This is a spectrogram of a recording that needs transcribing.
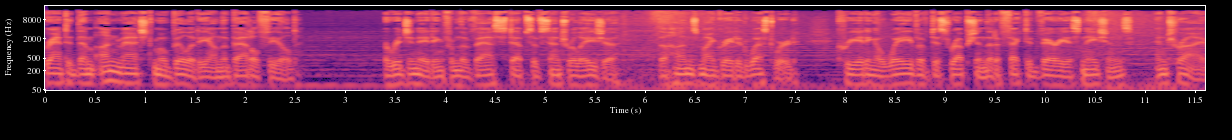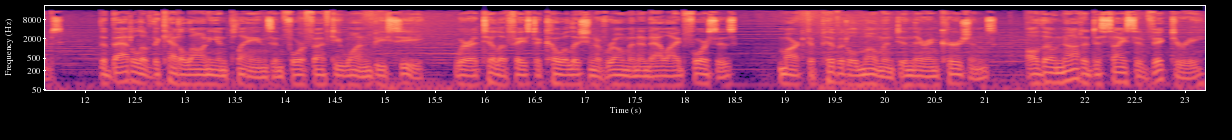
granted them unmatched mobility on the battlefield. Originating from the vast steppes of Central Asia, the Huns migrated westward, creating a wave of disruption that affected various nations and tribes. The Battle of the Catalaunian Plains in 451 BC, where Attila faced a coalition of Roman and allied forces, marked a pivotal moment in their incursions. Although not a decisive victory,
